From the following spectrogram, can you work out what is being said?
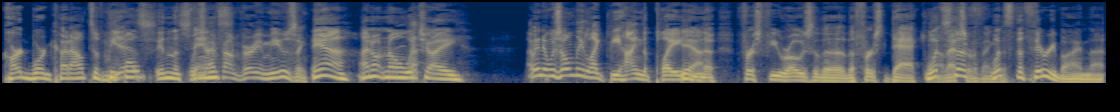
cardboard cutouts of people Yes, in the stands, which I found very amusing. yeah, I don't know which I. I mean, it was only like behind the plate Yeah. in the first few rows of the, the first deck, you What's know, that the sort of thing. What's the theory behind that?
